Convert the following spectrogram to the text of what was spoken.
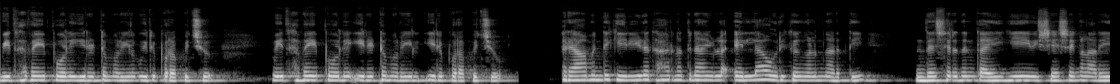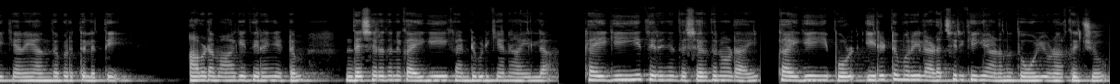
വിധവയെപ്പോലെ ഇരുട്ടുമുറിയിൽ ഇരുപ്പുറപ്പിച്ചു വിധവയെപ്പോലെ ഇരുട്ടുമുറിയിൽ ഇരുപ്പുറപ്പിച്ചു. രാമന്റെ കിരീടധാരണത്തിനായുള്ള എല്ലാ ഒരുക്കങ്ങളും നടത്തി ദശരഥൻ കൈകിയെ വിശേഷങ്ങൾ അറിയിക്കാനായി അന്തപുരത്തിലെത്തി. അവിടെ മാകെ തിരഞ്ഞിട്ടും ദശരഥന് കൈകിയെ കണ്ടുപിടിക്കാനായില്ല. കൈകേയിയെ തിരഞ്ഞ ദശരഥനോടായി കൈകേയി ഇപ്പോൾ ഇരുട്ടുമുറിയിൽ അടച്ചിരിക്കുകയാണെന്ന് തോഴി ഉണർത്തിച്ചു.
